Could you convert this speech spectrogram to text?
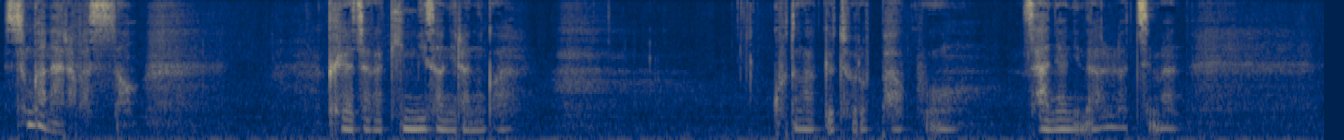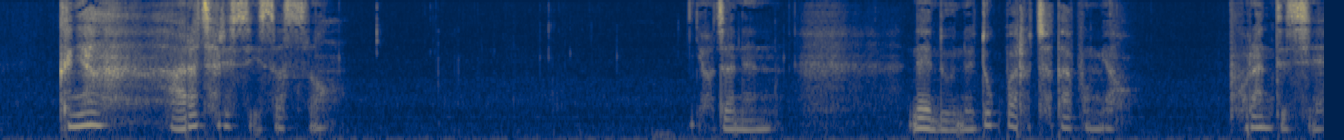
순간 알아봤어. 그 여자가 김미선이라는 걸. 고등학교 졸업하고 4년이나 흘렀지만 그냥 알아차릴 수 있었어. 여자는 내 눈을 똑바로 쳐다보며 보란 듯이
